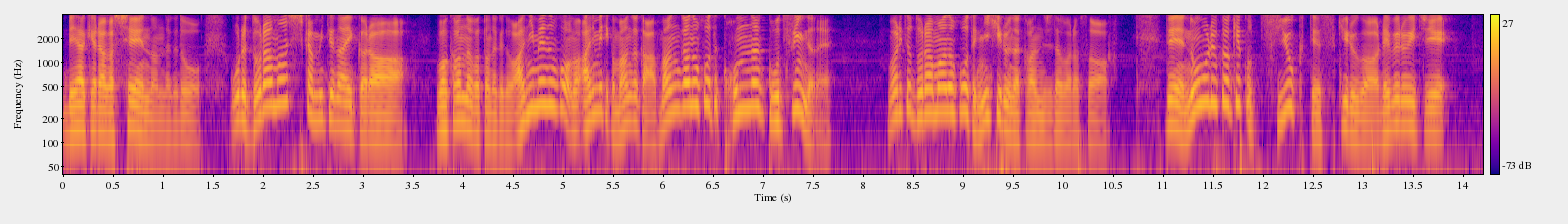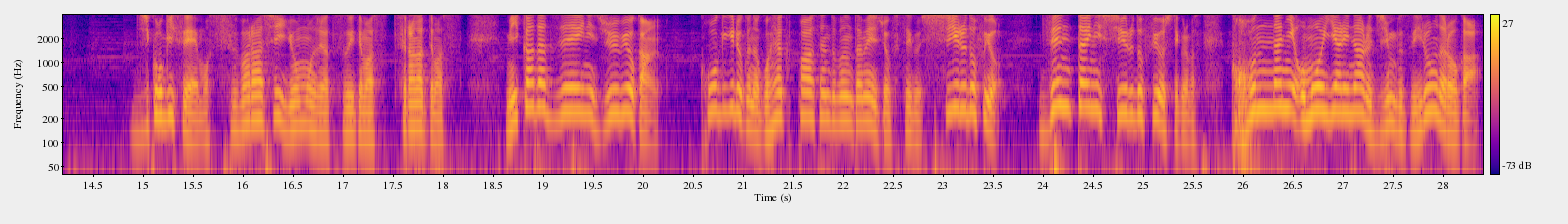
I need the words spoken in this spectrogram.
レアキャラがシェーンなんだけど、俺ドラマしか見てないから、分かんなかったんだけど、アニメの方、アニメっていうか漫画か。漫画の方ってこんなごついんだね。割とドラマの方ってニヒルな感じだからさ。で、能力が結構強くてスキルがレベル1。自己犠牲も素晴らしい4文字が続いてます。連なってます。味方全員に10秒間、攻撃力の500%分のダメージを防ぐシールド付与。全体にシールド付与してくれます。こんなに思いやりのある人物いるのだろうか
